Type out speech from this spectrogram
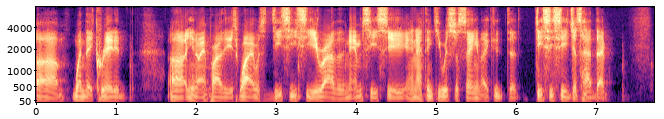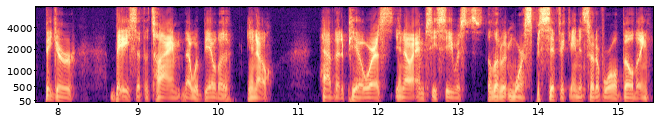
um, when they created, uh, you know, Empire of the East, why it was DCC rather than MCC. And I think he was just saying, like, the DCC just had that bigger base at the time that would be able to, you know, have that appeal, whereas, you know, MCC was a little bit more specific in its sort of world building.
